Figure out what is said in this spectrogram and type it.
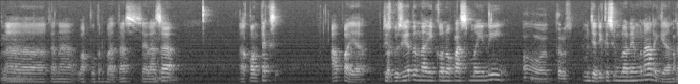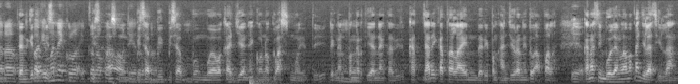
Eh, karena waktu terbatas. Saya rasa eh, konteks apa ya? Diskusinya tentang ikonoklasme ini Oh, terus menjadi kesimpulan yang menarik ya antara dan kita bagaimana bisa, ikonoklasme bisa, oh, bisa bi- bisa membawa kajian ikonoklasme itu dengan Hmm. pengertian yang tadi cari kata lain dari penghancuran itu apalah Iya. karena simbol yang lama kan jelas hilang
